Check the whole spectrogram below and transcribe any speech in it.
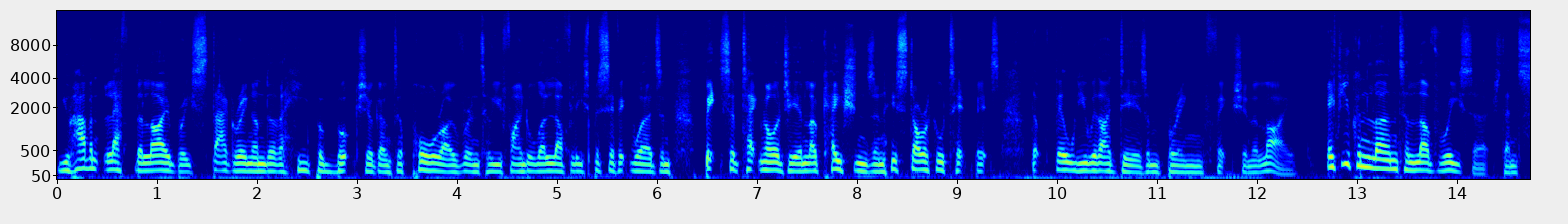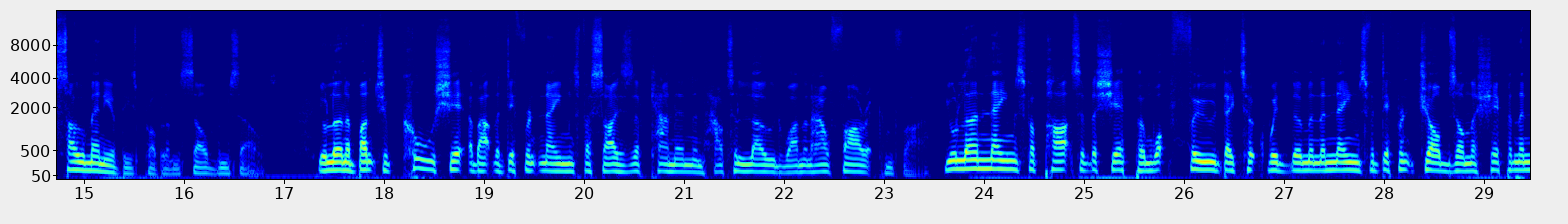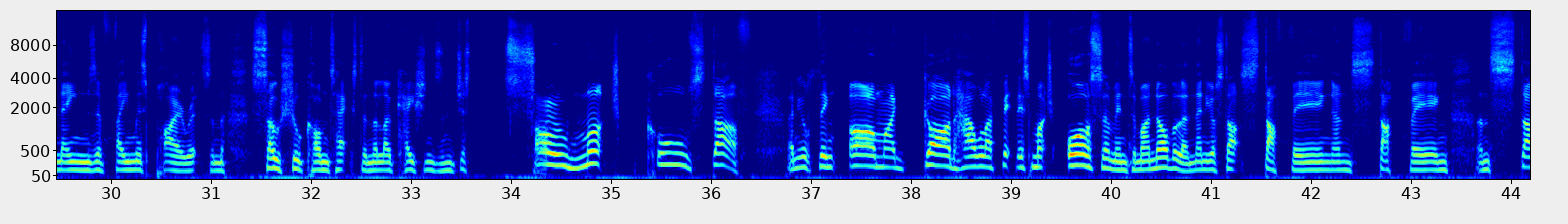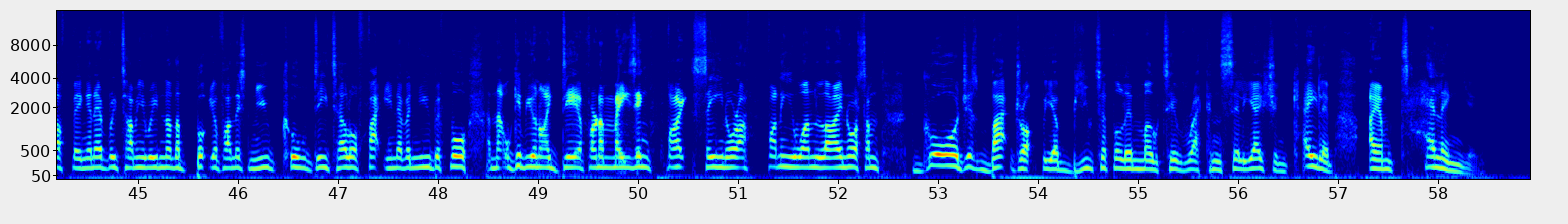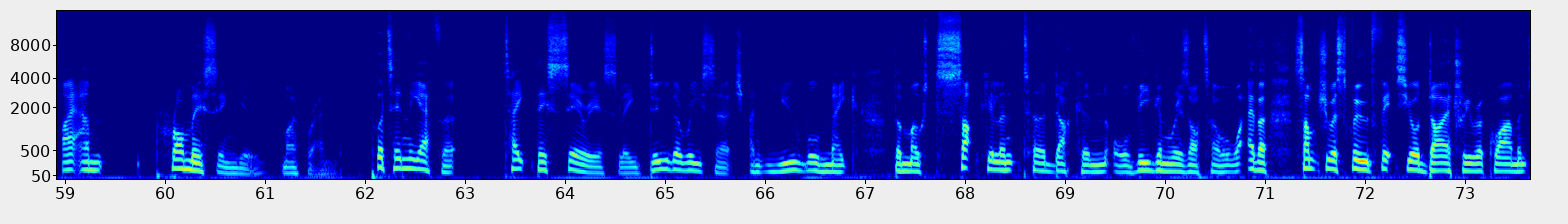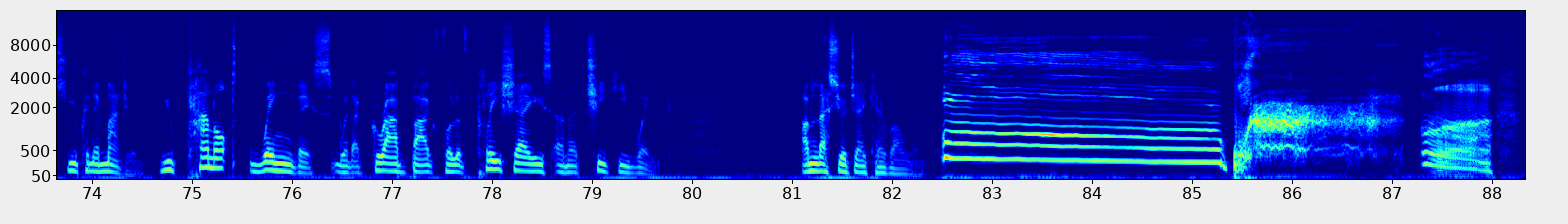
You haven't left the library staggering under the heap of books you're going to pore over until you find all the lovely specific words and bits of technology and locations and historical tidbits that fill you with ideas and bring fiction alive. If you can learn to love research, then so many of these problems solve themselves. You'll learn a bunch of cool shit about the different names for sizes of cannon and how to load one and how far it can fire. You'll learn names for parts of the ship and what food they took with them, and the names for different jobs on the ship, and the names of famous pirates, and the social context and the locations, and just so much cool stuff. And you'll think, oh my god, how will I fit this much awesome into my novel? And then you'll start stuffing and stuffing and stuffing. And every time you read another book, you'll find this new cool detail or fact you never knew before. And that will give you an idea for an amazing fight scene or a funny one line or some gorgeous backdrop for your beautiful emotive reconciliation. Caleb, I am telling you, I am promising you, my friend, put in the effort take this seriously, do the research, and you will make the most succulent turducken or vegan risotto or whatever sumptuous food fits your dietary requirements you can imagine. You cannot wing this with a grab bag full of cliches and a cheeky wink. Unless you're J.K. Rowling.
